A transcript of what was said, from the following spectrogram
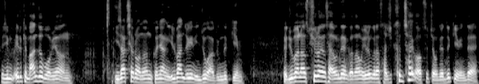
지금 이렇게 만져보면 이 자체로는 그냥 일반적인 인조 가죽 느낌. 뉴발란스 퓨런에 사용된 거나 뭐 이런 거랑 사실 큰 차이가 없을 정도의 느낌인데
